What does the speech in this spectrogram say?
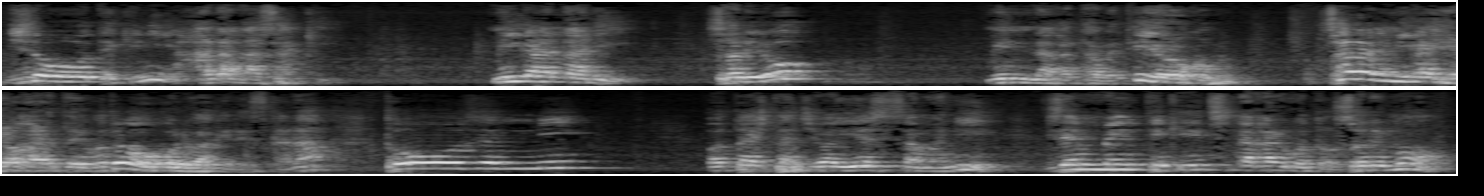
自動的に花が咲き実がなりそれをみんなが食べて喜ぶ。さらに実が広がるということが起こるわけですから当然に私たちはイエス様に全面的につながることそれも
